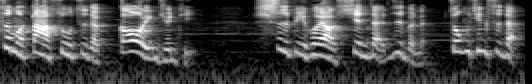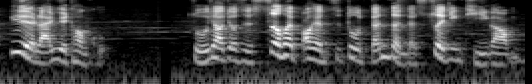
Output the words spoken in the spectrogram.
这么大数字的高龄群体，势必会让现在日本的中青世代越来越痛苦。主要就是社会保险制度等等的税金提高。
